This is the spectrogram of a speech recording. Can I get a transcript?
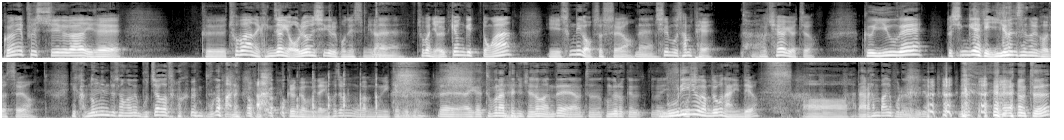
고양 FC가 이제 그 초반에 굉장히 어려운 시기를 보냈습니다. 네. 초반 10경기 동안 이 승리가 없었어요. 네. 7무 3패. 정말 최악이었죠. 그 이후에 또 신기하게 2연승을 거뒀어요. 이 감독님들 성함에 무자가 들어가면 무가 많은가 봐요. 그런가 봅니다. 이 허정무 감독님께서도. 네, 아, 그러니까 두 분한테 좀 죄송한데 아무튼 공교롭게 그 무리뉴 감독은 아닌데요. 어, 나를 한 방에 보내는군요. 네. 아무튼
